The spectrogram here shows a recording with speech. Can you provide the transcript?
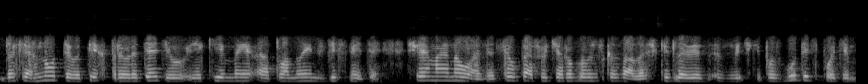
досягнути тих пріоритетів, які ми плануємо здійснити. Що я маю на увазі? Це в першу чергу ви вже сказали, шкідливі звички позбутись, потім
